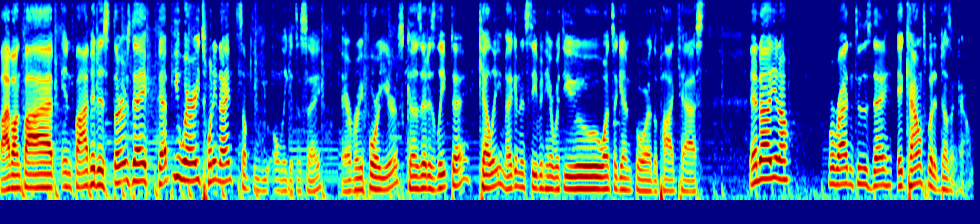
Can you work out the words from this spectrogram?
Five on five in five. It is Thursday, February 29th, something you only get to say every four years because it is Leap Day. Kelly, Megan, and Steven here with you once again for the podcast. And, uh, you know, we're riding through this day. It counts, but it doesn't count.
